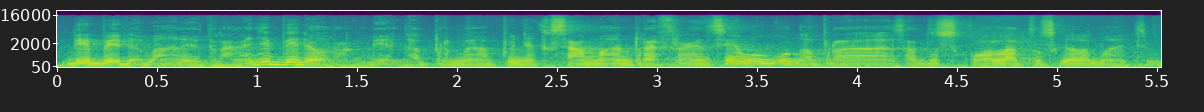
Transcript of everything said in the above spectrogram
dia beda banget ya. Terang aja beda orang. Dia nggak pernah punya kesamaan referensi sama gue nggak pernah satu sekolah atau segala macem.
